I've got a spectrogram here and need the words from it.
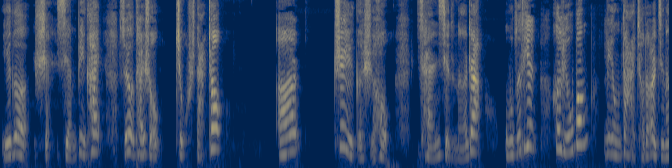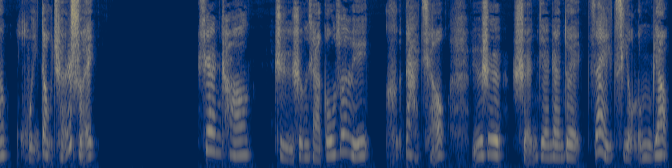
一个闪现避开，随后抬手就是大招。而这个时候，残血的哪吒、武则天和刘邦利用大乔的二技能回到泉水，现场只剩下公孙离和大乔。于是神殿战队再一次有了目标，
